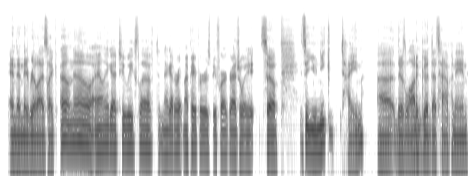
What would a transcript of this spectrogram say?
and then they realize like oh no i only got two weeks left and i got to write my papers before i graduate. So it's a unique time uh, there's a lot of Mm. good that's happening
